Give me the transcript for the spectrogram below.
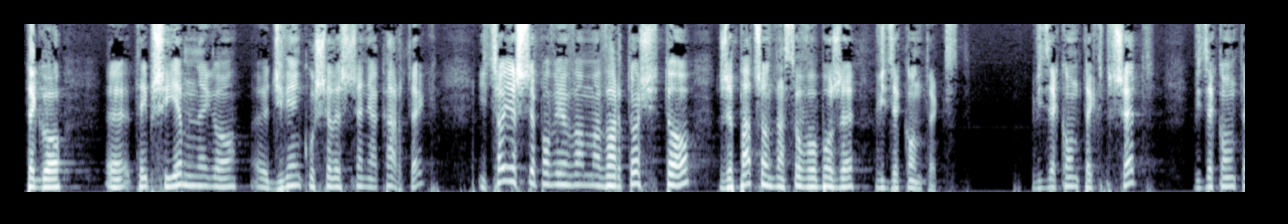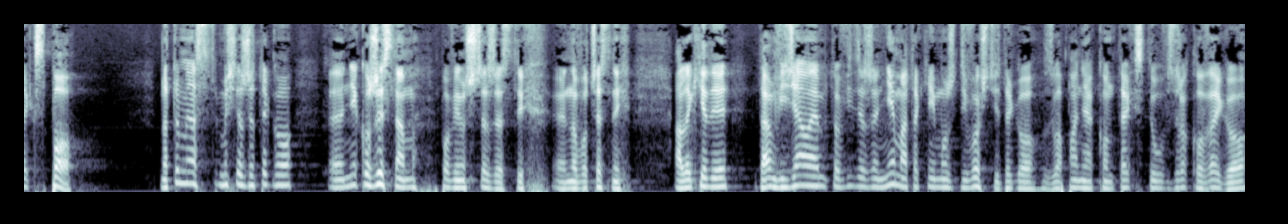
tego, y, tej przyjemnego e, dźwięku szeleszczenia kartek. I co jeszcze powiem wam ma wartość? To, że patrząc na Słowo Boże widzę kontekst. Widzę kontekst przed, widzę kontekst po. Natomiast myślę, że tego e, nie korzystam, powiem szczerze, z tych e, nowoczesnych, ale kiedy tam widziałem, to widzę, że nie ma takiej możliwości tego złapania kontekstu wzrokowego.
